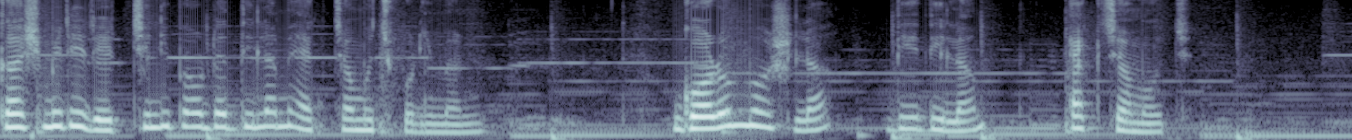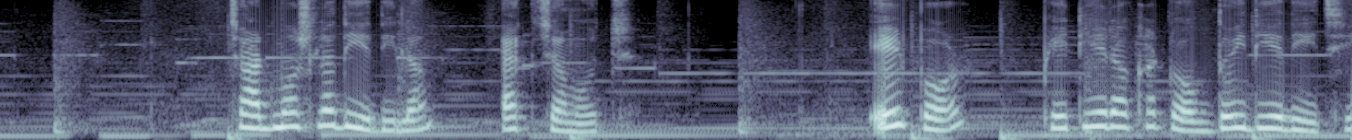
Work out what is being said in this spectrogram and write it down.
কাশ্মীরি রেড চিলি পাউডার দিলাম এক চামচ পরিমাণ। গরম মশলা দিয়ে দিলাম এক চামচ। চাট মশলা দিয়ে দিলাম এক চামচ। এরপর ফেটিয়ে রাখা টক দই দিয়ে দিয়েছি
